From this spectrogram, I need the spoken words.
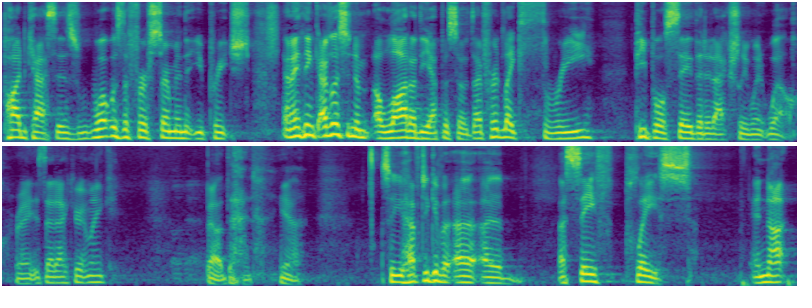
podcast is, What was the first sermon that you preached? And I think I've listened to a lot of the episodes. I've heard like three people say that it actually went well, right? Is that accurate, Mike? About that, yeah. So you have to give a, a, a safe place and not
